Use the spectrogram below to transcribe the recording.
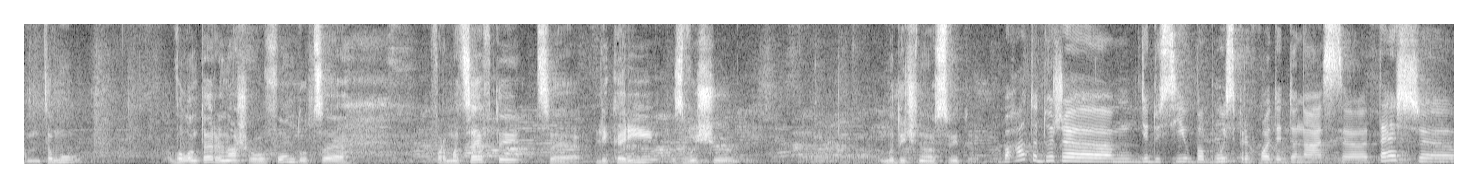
Ем, Тому волонтери нашого фонду це фармацевти, це лікарі з вищою е, медичною освітою. Багато дуже дідусів, бабусь приходить до нас. Е, Теж е,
